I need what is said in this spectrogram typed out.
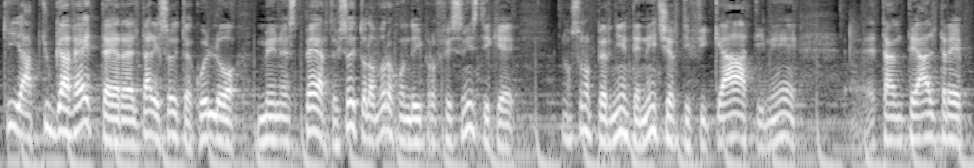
chi ha più gavetta in realtà di solito è quello meno esperto. Di solito lavoro con dei professionisti che non sono per niente né certificati né eh, tante altre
